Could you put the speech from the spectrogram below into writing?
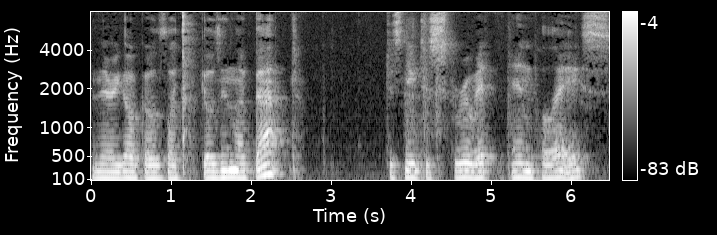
And there you go, it goes like goes in like that. Just need to screw it in place.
